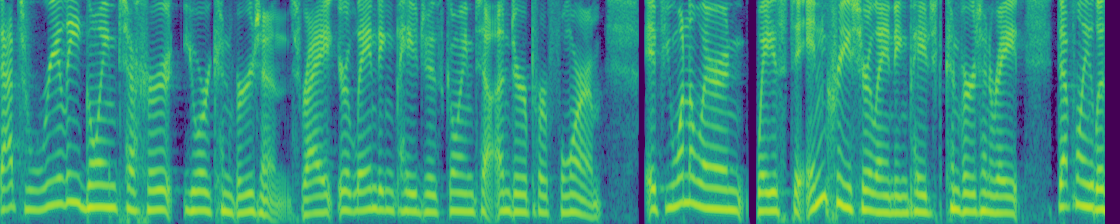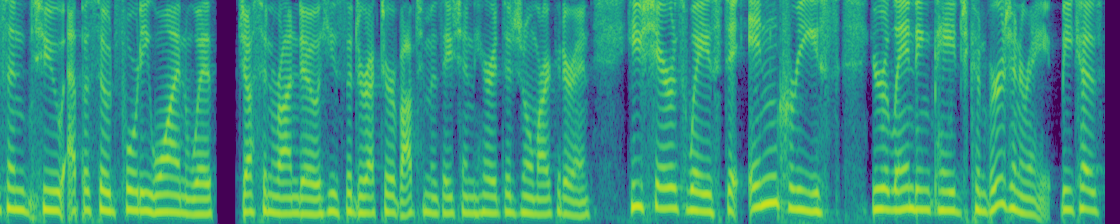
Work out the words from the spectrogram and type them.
that's really going to hurt your conversions, right? Your landing page is going to underperform. If you want to learn ways to increase your landing page conversion rate, definitely listen to episode 41 with Justin Rondeau. He's the director of optimization here at Digital Marketer, and he shares ways to increase your landing page conversion rate because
